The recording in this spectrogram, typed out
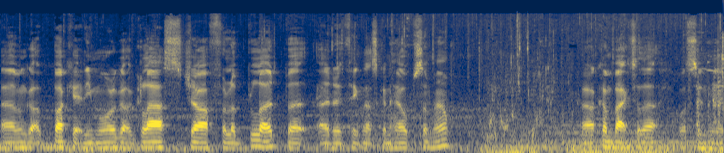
I haven't got a bucket anymore. I've got a glass jar full of blood, but I don't think that's going to help somehow. I'll come back to that. What's in here?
